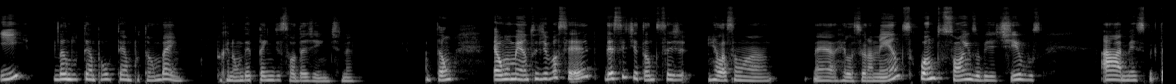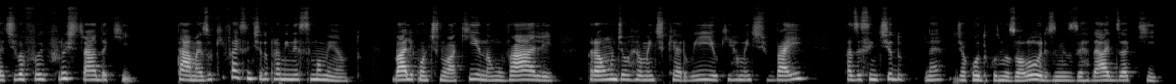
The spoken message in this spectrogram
e dando tempo ao tempo também. Porque não depende só da gente, né? Então, é o momento de você decidir, tanto seja em relação a né, relacionamentos, quanto sonhos, objetivos. Ah, minha expectativa foi frustrada aqui. Tá, mas o que faz sentido para mim nesse momento? Vale continuar aqui? Não vale? Para onde eu realmente quero ir? O que realmente vai fazer sentido, né, de acordo com os meus valores, minhas verdades aqui?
